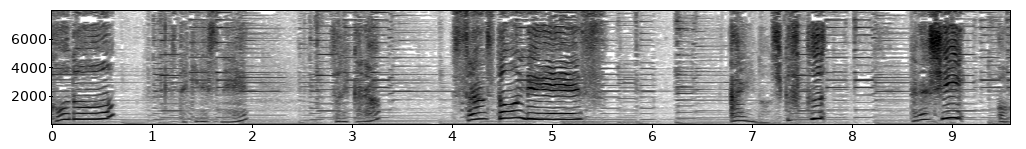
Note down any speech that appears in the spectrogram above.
行動。素敵ですね。それから、サンストーンです。愛の祝福。正しい行い。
